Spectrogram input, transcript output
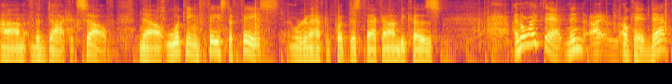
on the dock itself. Now looking face to face, and we're gonna have to put this back on because I don't like that. And then I, okay, that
